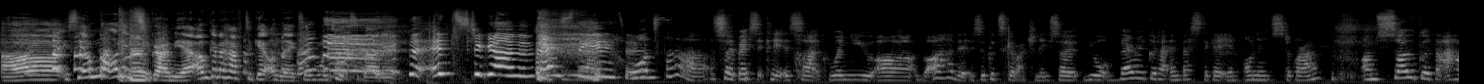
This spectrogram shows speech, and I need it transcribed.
Ah, you see, I'm not on Instagram yet. I'm going to have to get on there because everyone talks about it. The Instagram investigator. What's that? So basically, it's like when you are. well, I have it. It's a good skill actually. So you're very good at investigating on Instagram. I'm so good that I have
